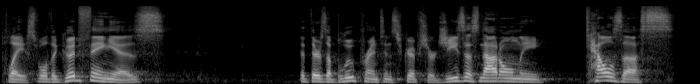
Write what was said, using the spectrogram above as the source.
place. Well, the good thing is that there's a blueprint in Scripture. Jesus not only tells us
